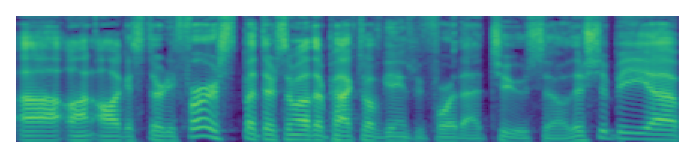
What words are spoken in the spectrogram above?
Uh, on August 31st, but there's some other Pac-12 games before that too. So this should be uh,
